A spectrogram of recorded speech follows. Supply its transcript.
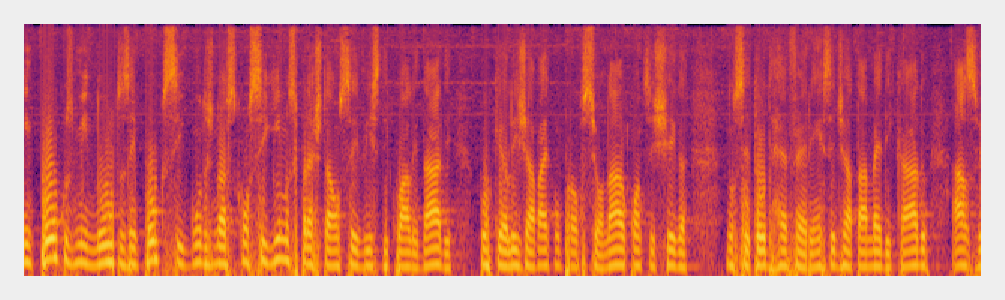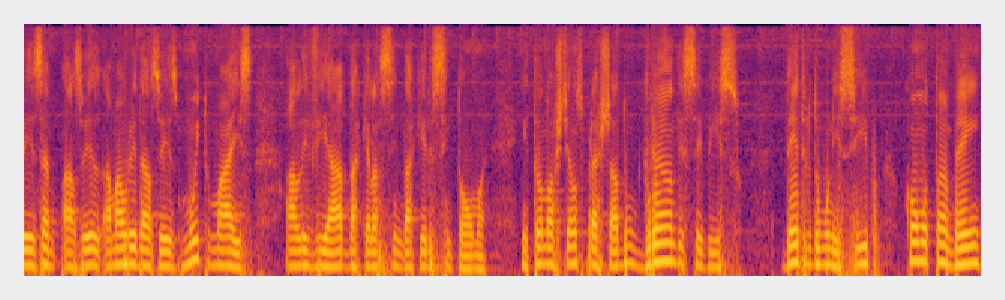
Em poucos minutos, em poucos segundos, nós conseguimos prestar um serviço de qualidade, porque ali já vai com um profissional, quando se chega no setor de referência, ele já está medicado, às vezes, às vezes, a maioria das vezes, muito mais aliviado daquela, daquele sintoma. Então, nós temos prestado um grande serviço dentro do município, como também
